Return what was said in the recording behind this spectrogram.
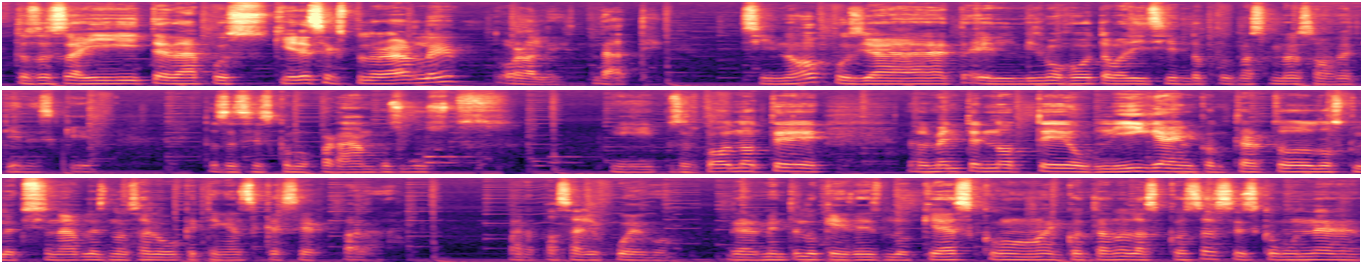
Entonces ahí te da, pues, ¿quieres explorarle? Órale, date. Si no, pues ya el mismo juego te va diciendo, pues, más o menos a dónde tienes que ir. Entonces es como para ambos gustos. Y pues el juego no te realmente no te obliga a encontrar todos los coleccionables, no es algo que tengas que hacer para, para pasar el juego. Realmente lo que desbloqueas con, encontrando las cosas es como una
